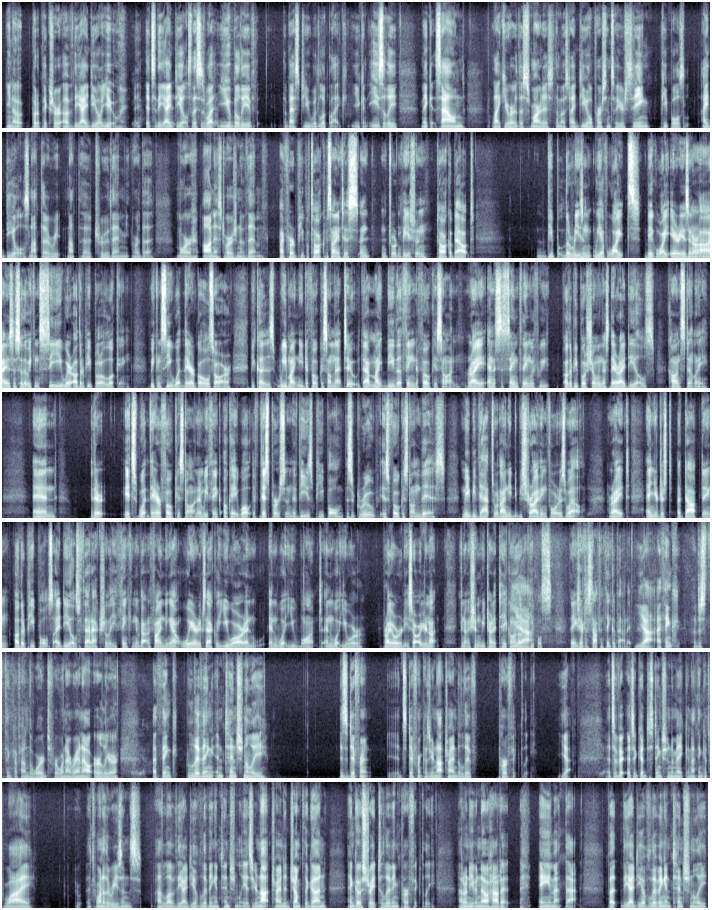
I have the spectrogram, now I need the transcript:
you know, put a picture of the ideal you. It's the ideals. This is what you believe the best you would look like. You can easily make it sound like you're the smartest, the most ideal person. So you're seeing people's ideals, not the re- not the true them or the more honest version of them. I've heard people talk, of scientists and Jordan Peterson talk about people the reason we have whites big white areas in our eyes is so that we can see where other people are looking. We can see what their goals are because we might need to focus on that too. That might be the thing to focus on right? And it's the same thing if we other people are showing us their ideals constantly and they're it's what they're focused on. And we think okay well if this person if these people this group is focused on this maybe that's what i need to be striving for as well right? And you're just adopting other people's ideals without actually thinking about and finding out where exactly you are and and what you want and what your priorities are. You're not, you know, you shouldn't be trying to take on yeah. other people's things. You have to stop and think about it. Yeah, I think I just think I found the words for when I ran out earlier. Oh, yeah. I think living intentionally is different. It's different because you're not trying to live perfectly. Yeah. It's a it's a good distinction to make, and I think it's why it's one of the reasons I love the idea of living intentionally. Is you're not trying to jump the gun and go straight to living perfectly. I don't even know how to aim at that, but the idea of living intentionally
